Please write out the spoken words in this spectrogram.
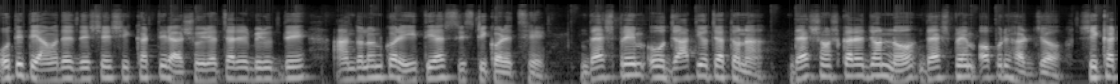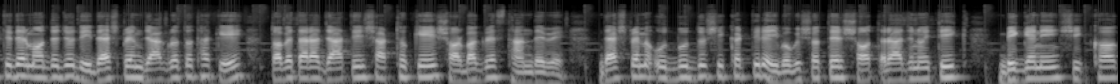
অতীতে আমাদের দেশের শিক্ষার্থীরা স্বৈরাচারের বিরুদ্ধে আন্দোলন করে ইতিহাস সৃষ্টি করেছে। দেশপ্রেম ও জাতীয় চেতনা, দেশ সংস্কারের জন্য দেশপ্রেম অপরিহার্য। শিক্ষার্থীদের মধ্যে যদি দেশপ্রেম জাগ্রত থাকে, তবে তারা জাতির স্বার্থকে সর্বাগ্রে স্থান দেবে। দেশপ্রেমে উদ্বুদ্ধ শিক্ষার্থীরাই ভবিষ্যতের সৎ রাজনৈতিক, বিজ্ঞানী, শিক্ষক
